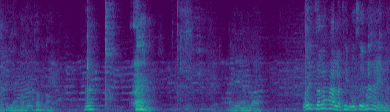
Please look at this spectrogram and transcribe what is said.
ก็กินอย่างเราจะต้องนอนฮะอันนี้มันเราโอ้ยสารพัดละที่หนูซื้อมาให้น่ะ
